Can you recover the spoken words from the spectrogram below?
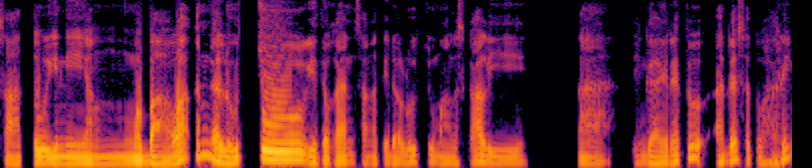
satu ini yang ngebawa kan nggak lucu gitu kan, sangat tidak lucu, males sekali. Nah, hingga akhirnya tuh ada satu hari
